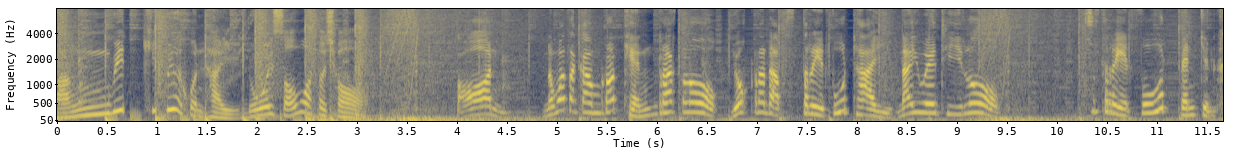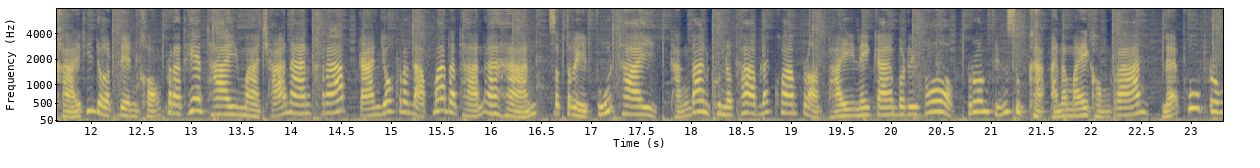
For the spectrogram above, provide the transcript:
พลังวิทย์คิดเพื่อคนไทย โดย สวทช ตอน นวัตกรรมรถเข็นรักโลก ยกระดับสตรีทฟู้ดไทยในเวทีโลก สตรีทฟู้ดเป็นจุดขายที่โดดเด่นของประเทศไทยมาช้านานครับ การยกระดับมาตรฐานอาหารสตรีทฟู้ดไทย ทั้งด้านคุณภาพและความปลอดภัยในการบริโภค รวมถึงสุขอนามัยของร้าน และผู้ปรุง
